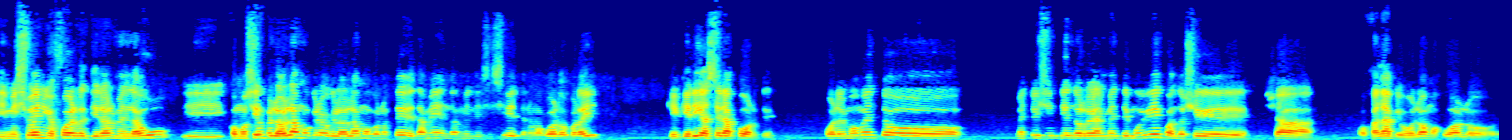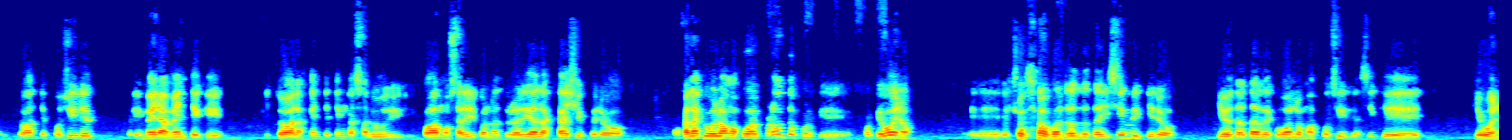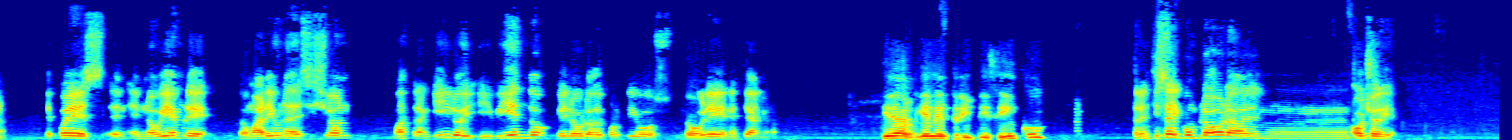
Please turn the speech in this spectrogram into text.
y mi sueño fue retirarme en la U y como siempre lo hablamos, creo que lo hablamos con ustedes también en 2017, no me acuerdo por ahí, que quería hacer aporte. Por el momento me estoy sintiendo realmente muy bien. Cuando llegue ya, ojalá que volvamos a jugarlo lo antes posible. Primeramente que, toda la gente tenga salud y podamos salir con naturalidad a las calles, pero ojalá que volvamos a jugar pronto porque, porque bueno, eh, yo tengo contrato hasta diciembre y quiero, quiero tratar de jugar lo más posible. Así que, que bueno, después en, noviembre tomaré una decisión más tranquilo y, viendo qué logros deportivos logré en este año. ¿Qué edad tiene? ¿35? 36 cumplo ahora en 8 días.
